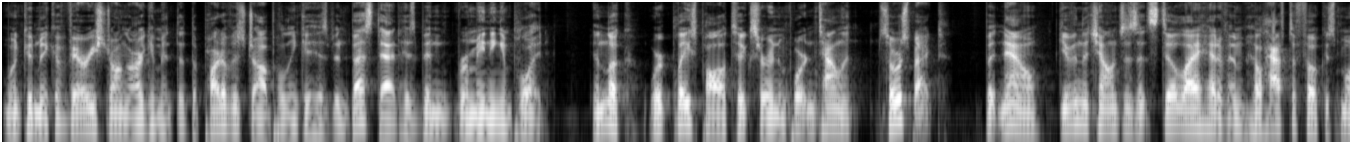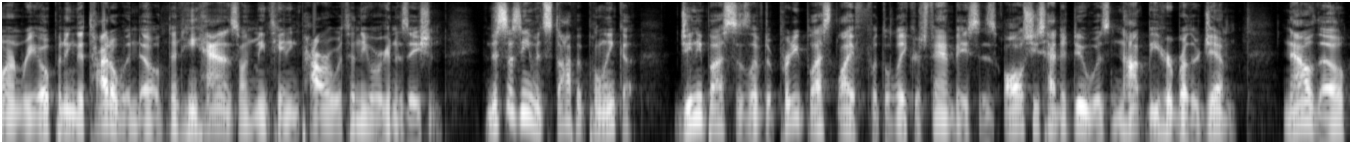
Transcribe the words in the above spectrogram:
one could make a very strong argument that the part of his job Pelinka has been best at has been remaining employed. And look, workplace politics are an important talent, so respect. But now, given the challenges that still lie ahead of him, he'll have to focus more on reopening the title window than he has on maintaining power within the organization. And this doesn't even stop at Pelinka. Jeanie Buss has lived a pretty blessed life with the Lakers fan base, as all she's had to do was not be her brother Jim. Now, though,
